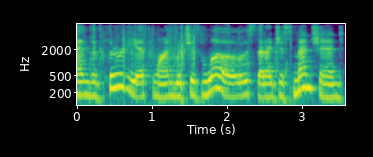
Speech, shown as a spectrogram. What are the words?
And the 30th one, which is Lowe's that I just mentioned,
